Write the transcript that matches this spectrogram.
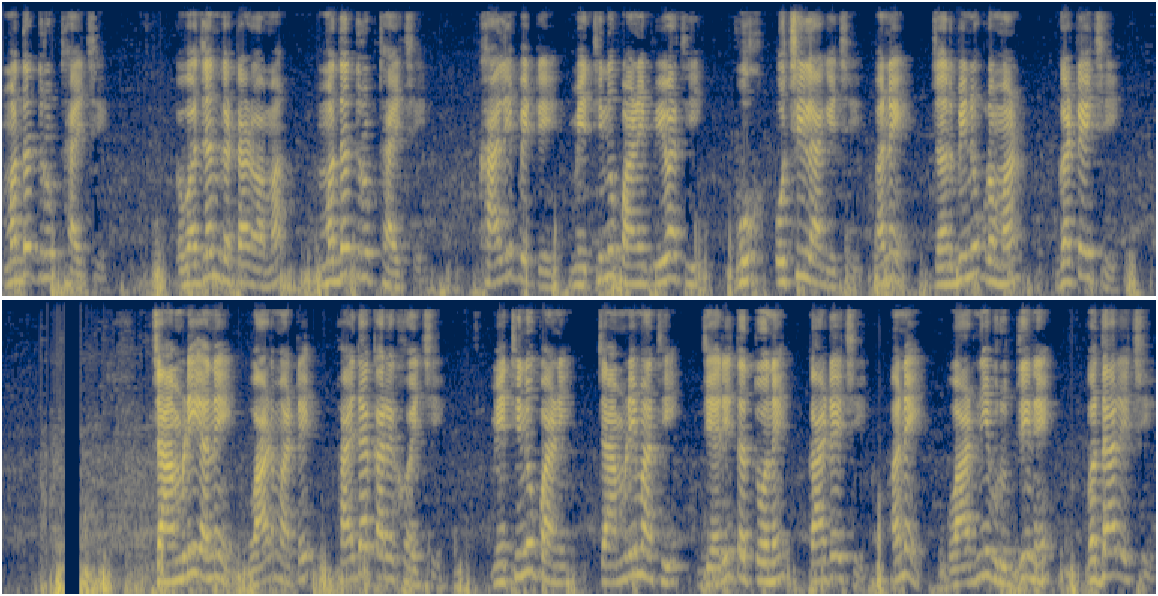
મદદરૂપ થાય છે. વજન ઘટાડવામાં મદદરૂપ થાય છે. ખાલી પેટે મેથીનું પાણી પીવાથી ભૂખ ઓછી લાગે છે અને ચરબીનું પ્રમાણ ઘટે છે. ચામડી અને વાળ માટે ફાયદાકારક હોય છે. મેથીનું પાણી ચામડીમાંથી ઝેરી તત્વોને કાઢે છે અને વાળની વૃદ્ધિને વધારે છે.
